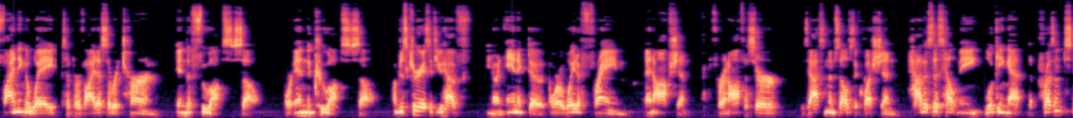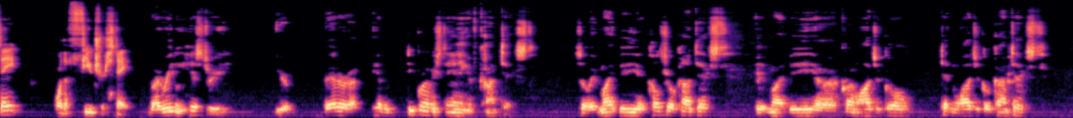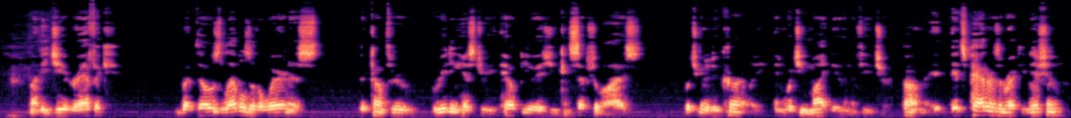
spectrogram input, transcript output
finding a way to provide us a return in the FUOPS cell or in the CUOPS cell. I'm just curious if you have, you know, an anecdote or a way to frame an option for an officer who's asking themselves the question, how does this help me looking at the present state or the future state? By reading history, you're better, you have a deeper understanding of context. So it might be a cultural context, it might be a chronological, technological context, it might be geographic, but those levels of awareness that come through reading history help you as you conceptualize what you're going to do currently and what you might do in the future. Um, it, it's patterns and recognition.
